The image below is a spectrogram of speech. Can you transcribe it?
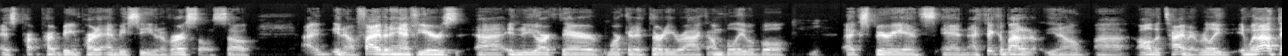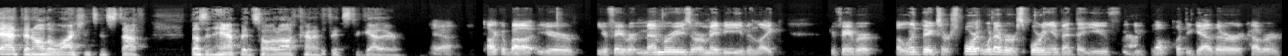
as part, part, being part of NBC Universal. So, I, you know, five and a half years uh, in New York there, working at 30 Rock, unbelievable experience. And I think about it, you know, uh, all the time. It really, and without that, then all the Washington stuff doesn't happen. So it all kind of fits together. Yeah. Talk about your your favorite memories, or maybe even like your favorite Olympics or sport, whatever sporting event that you've yeah. you've helped put together or covered.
